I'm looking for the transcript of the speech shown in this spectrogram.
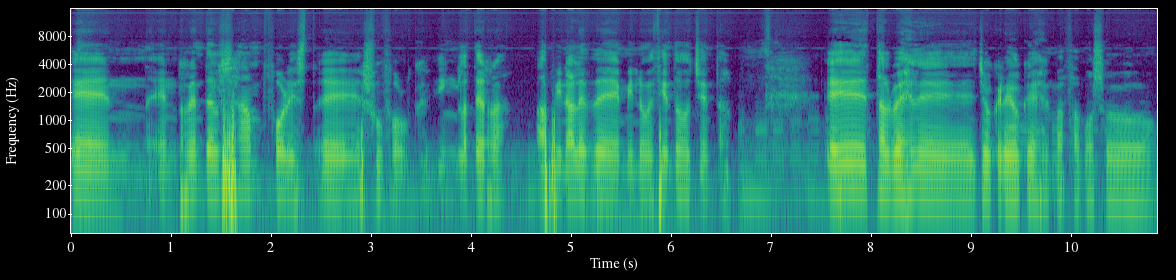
en, Rendlesham Forest, eh, Suffolk, Inglaterra, a finales de 1980. tal vez yo creo que es el más famoso,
